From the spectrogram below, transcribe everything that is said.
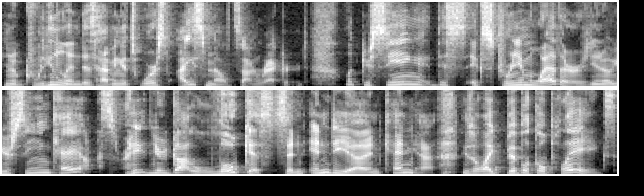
You know, Greenland is having its worst ice melts on record. Look, you're seeing this extreme weather. You know, you're seeing chaos, right? You've got locusts in India and Kenya. These are like biblical plagues.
